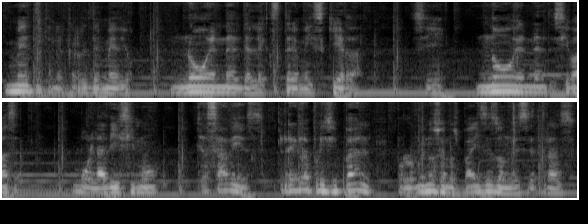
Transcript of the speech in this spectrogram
métete en el carril de medio, no en el de la extrema izquierda. Sí, no en el si vas voladísimo, ya sabes, regla principal, por lo menos en los países donde se tras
